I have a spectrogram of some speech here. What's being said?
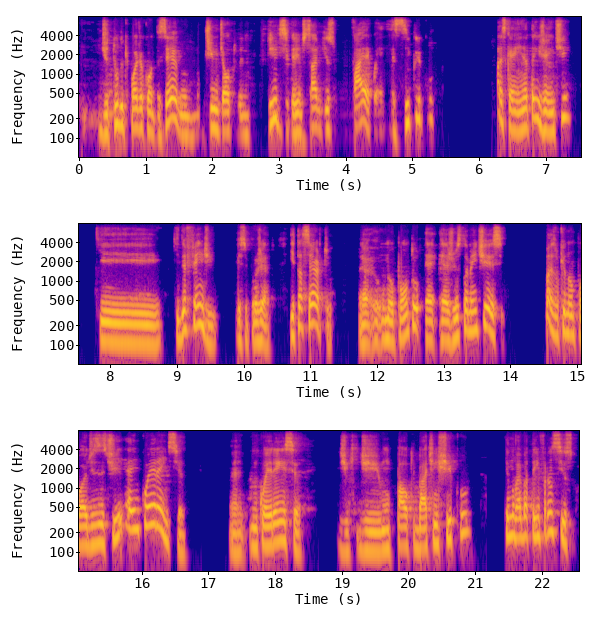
de tudo que pode acontecer, no time de alto índice, que a gente sabe que isso vai, é, é cíclico, mas que ainda tem gente que, que defende esse projeto. E tá certo. É, o meu ponto é, é, justamente esse. Mas o que não pode existir é incoerência. Né? Incoerência de, de um pau que bate em Chico que não vai bater em Francisco.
